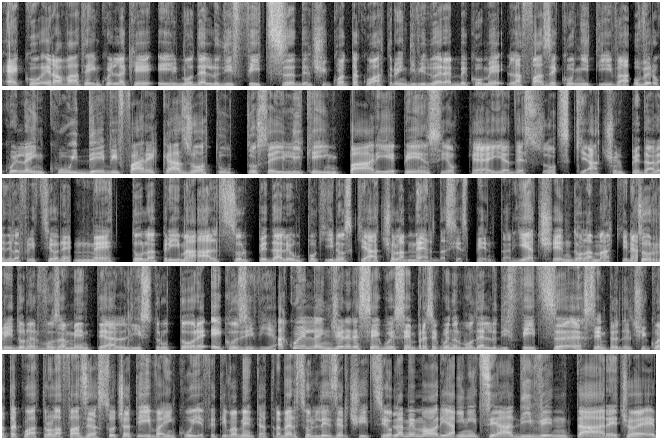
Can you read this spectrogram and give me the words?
Ecco, eravate in quella che il modello di Fitz del 54 individuerebbe come la fase cognitiva, ovvero quella in cui devi fare caso a tutto, sei lì che impari e pensi, ok, adesso schiaccio il pedale della frizione, metto la prima, alzo il pedale un pochino, schiaccio la merda, si è spenta, riaccendo la macchina, sorrido nervosamente all'istruttore e così via. A quella in genere segue, sempre seguendo il modello di Fitz, eh, sempre del 54, la fase associativa in cui effettivamente attraverso l'esercizio la memoria inizia a diventare, cioè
